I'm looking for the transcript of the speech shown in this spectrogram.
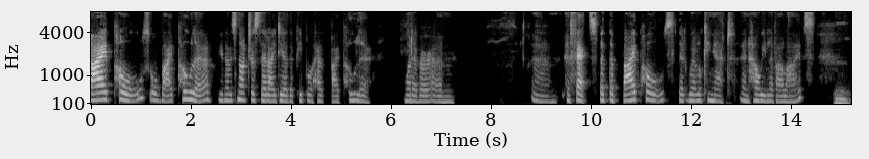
bipoles or bipolar. You know, it's not just that idea that people have bipolar, whatever um, um, effects, but the bipoles that we're looking at and how we live our lives. Mm.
